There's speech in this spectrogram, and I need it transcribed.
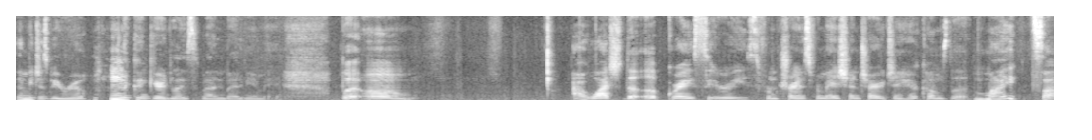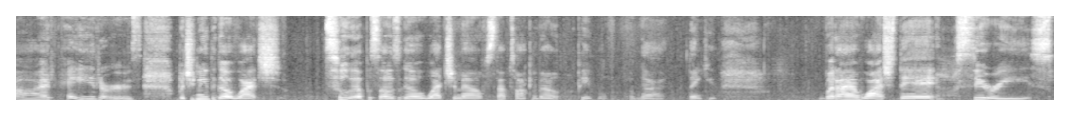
Let me just be real. I couldn't care less about anybody being mad. But um I watched the upgrade series from Transformation Church and here comes the Mike Todd haters. But you need to go watch two episodes ago, watch your mouth, stop talking about people of God. Thank you. But I watched that series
